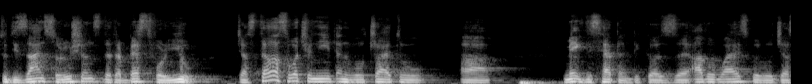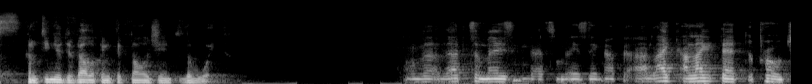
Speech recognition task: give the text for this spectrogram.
to design solutions that are best for you. Just tell us what you need, and we'll try to uh, make this happen. Because uh, otherwise, we will just continue developing technology into the void. That's amazing. That's amazing. I, I, like I like that approach.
